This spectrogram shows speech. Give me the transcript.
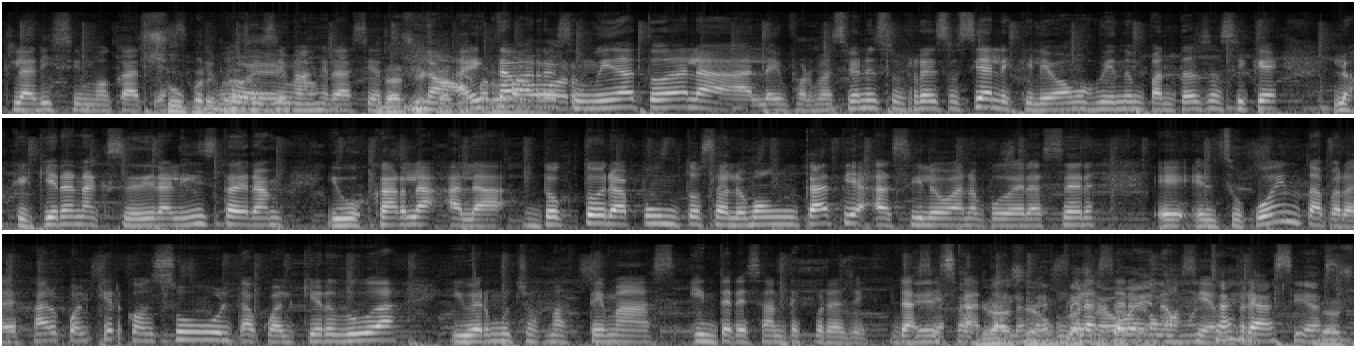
clarísimo, Katia. Súper Muchísimas. Bueno. gracias. Gracias, No, Katia, Ahí estaba favor. resumida toda la, la información en sus redes sociales que le vamos viendo en pantalla, así que los que quieran acceder al Instagram y buscarla a la doctora.salomón Katia, así lo van a poder hacer eh, en su cuenta para dejar cualquier consulta, cualquier duda y ver muchos más temas interesantes por allí. Gracias, Katia. Gracias, placer como Bueno, muchas. Gracias.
